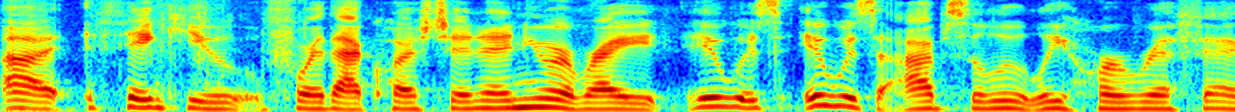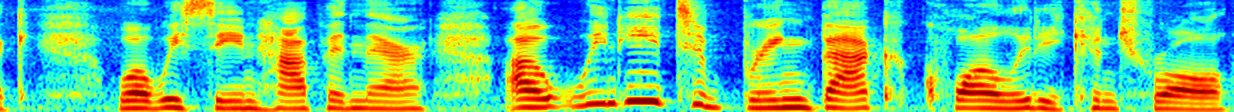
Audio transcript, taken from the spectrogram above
Uh, thank you for that question, and you are right. It was it was absolutely horrific what we seen happen there. Uh, we need to bring back quality control.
